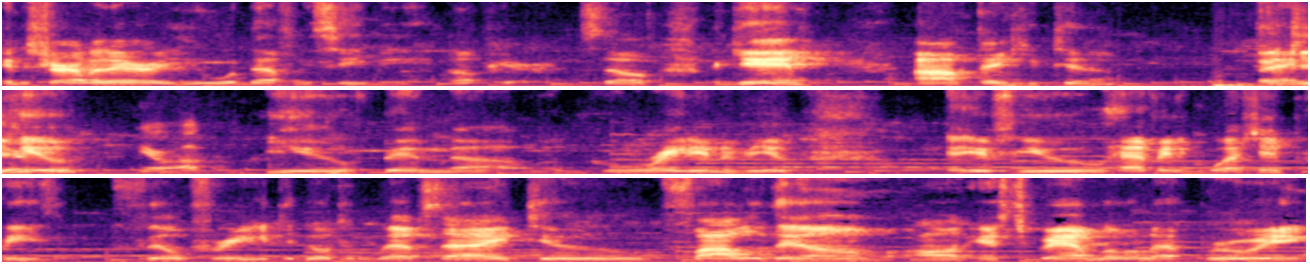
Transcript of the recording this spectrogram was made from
in the Charlotte area. You will definitely see me up here. So again, um, thank you, Tim. Thank, you. you. You're welcome. You've been um, a great interview. If you have any questions, please feel free to go to the website to follow them on Instagram, Lower Left Brewing,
